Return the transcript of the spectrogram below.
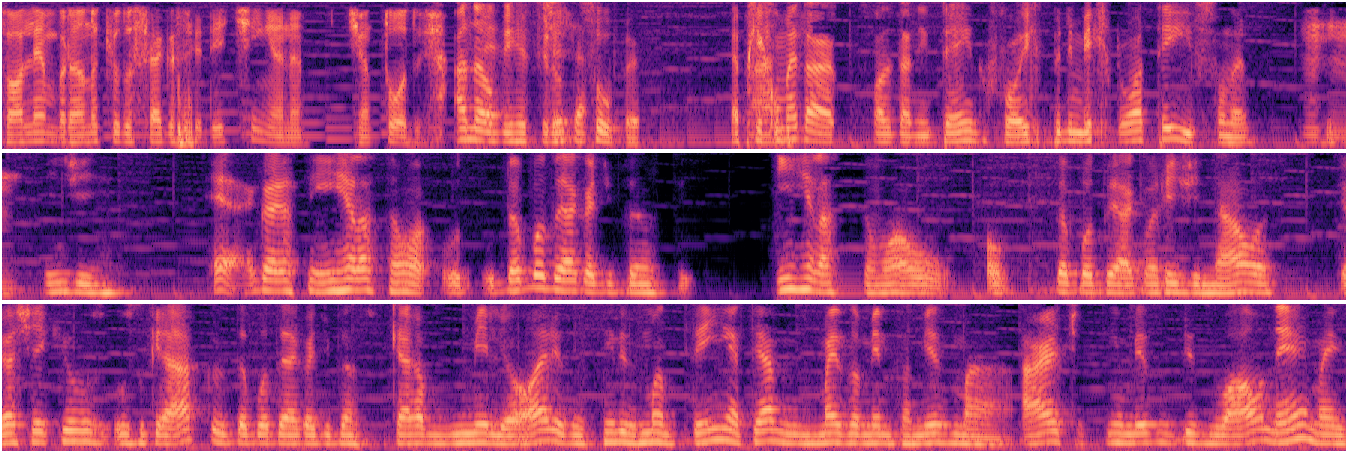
Só lembrando que o do Sega CD tinha, né? Tinha todos. Ah, não, É, me refiro ao. Super. É porque, Ah. como é da console da Nintendo, foi primeiro a ter isso, né? Uhum. Entendi. É, agora assim, em relação ao o Double Dragon Advance, em relação ao, ao Double Dragon original, eu achei que os, os gráficos do Double Dragon Advance ficaram melhores, assim, eles mantêm até a- mais ou menos a mesma arte, assim, o mesmo visual, né, mas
